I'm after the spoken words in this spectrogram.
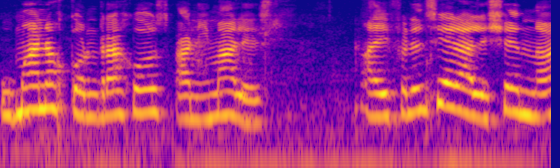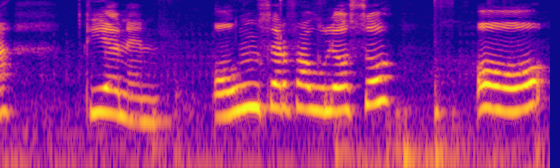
humanos con rasgos animales. A diferencia de la leyenda, tienen o un ser fabuloso o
